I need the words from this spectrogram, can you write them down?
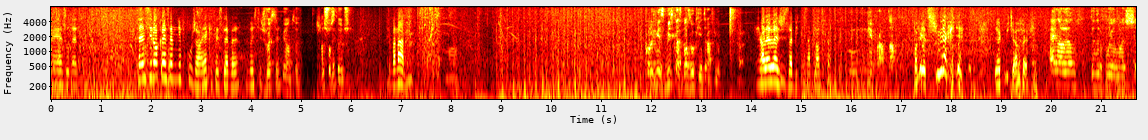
O Jezu, dedny. Ten Zero KSM mnie wkurza. Jaki to jest level? 26? 25. A Szósty. 6 już. Chyba nami. Koleś mnie z bliska z bazuki nie trafił. Ale leżysz zabity na plackach. Mm, Nieprawda. W powietrzu, jak nie? Jak widziałem. Ej, no ale on denerwuje, on ma jeszcze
